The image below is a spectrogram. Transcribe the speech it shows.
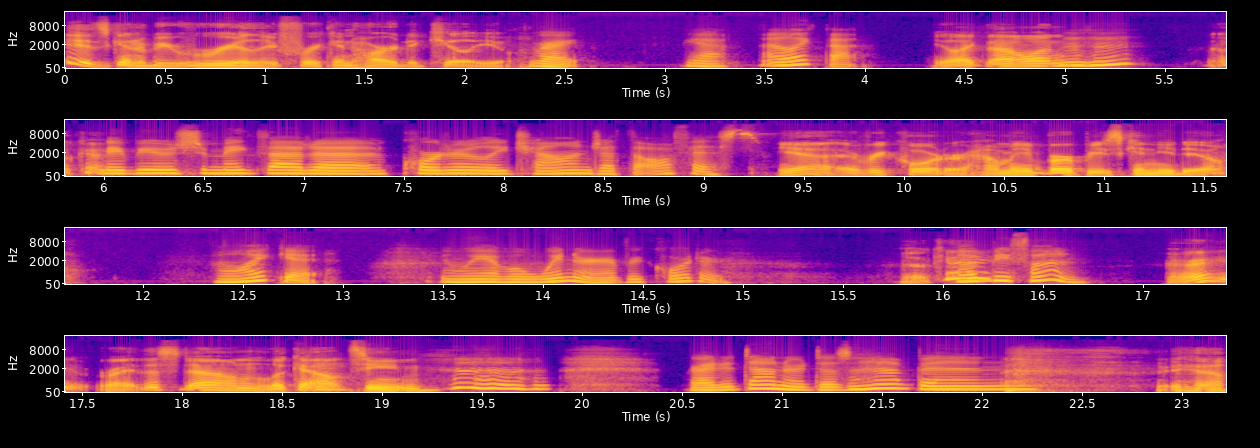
it's going to be really freaking hard to kill you. Right. Yeah. I like that. You like that one? Mm-hmm. Okay. Maybe we should make that a quarterly challenge at the office. Yeah. Every quarter. How many burpees can you do? I like it. And we have a winner every quarter. Okay. That'd be fun. All right, write this down. Look out, team. Write it down or it doesn't happen. yeah.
